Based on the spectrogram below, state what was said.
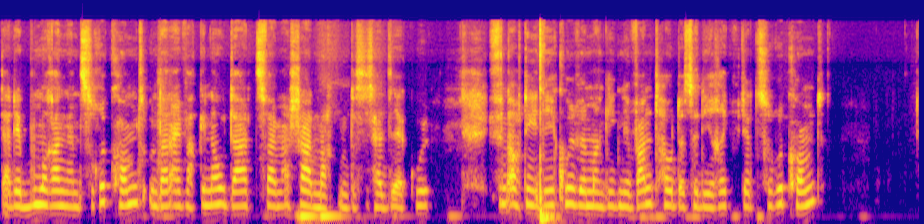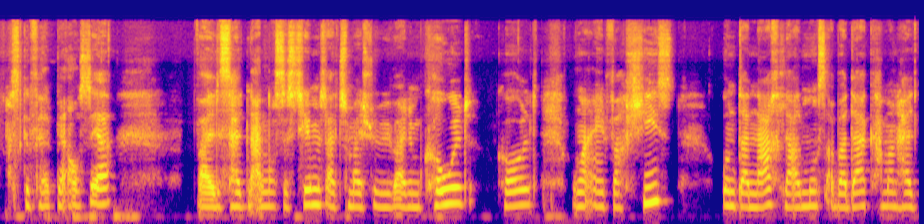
da der Boomerang dann zurückkommt und dann einfach genau da zweimal Schaden macht. Und das ist halt sehr cool. Ich finde auch die Idee cool, wenn man gegen eine Wand haut, dass er direkt wieder zurückkommt. Das gefällt mir auch sehr, weil das halt ein anderes System ist als zum Beispiel wie bei einem Cold Cold, wo man einfach schießt und dann nachladen muss, aber da kann man halt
